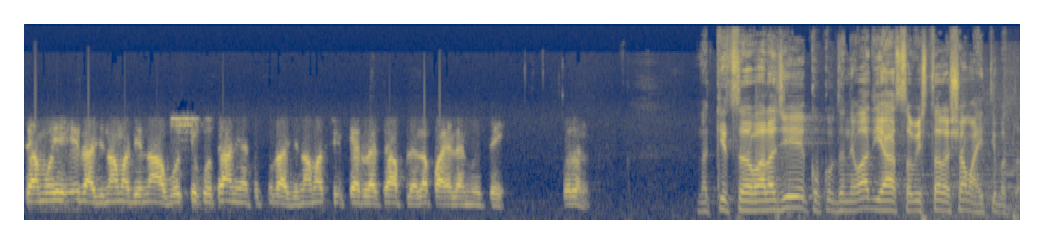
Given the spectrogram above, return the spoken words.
त्यामुळे हे राजीनामा देणं आवश्यक होतं आणि आता तो राजीनामा स्वीकारल्याचं आपल्याला पाहायला मिळतंय. करण. नक्कीच बालाजी खूप खूप धन्यवाद या सविस्तर अशा माहितीबद्दल.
